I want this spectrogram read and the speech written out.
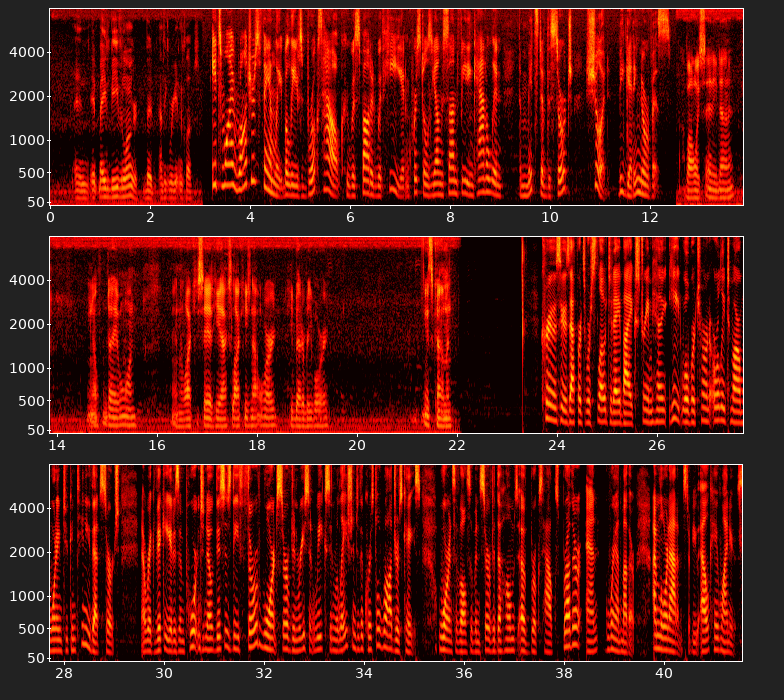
and it may be even longer, but I think we're getting close. It's why Rogers' family believes Brooks Houck, who was spotted with he and Crystal's young son feeding cattle in the midst of the search, should be getting nervous. I've always said he done it, you know, from day one. And like you said, he acts like he's not worried. He better be worried. It's coming. Crews whose efforts were slowed today by extreme heat will return early tomorrow morning to continue that search. Now, Rick Vicki, it is important to note this is the third warrant served in recent weeks in relation to the Crystal Rogers case. Warrants have also been served at the homes of Brooks Houck's brother and grandmother. I'm Lauren Adams, WLKY News.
